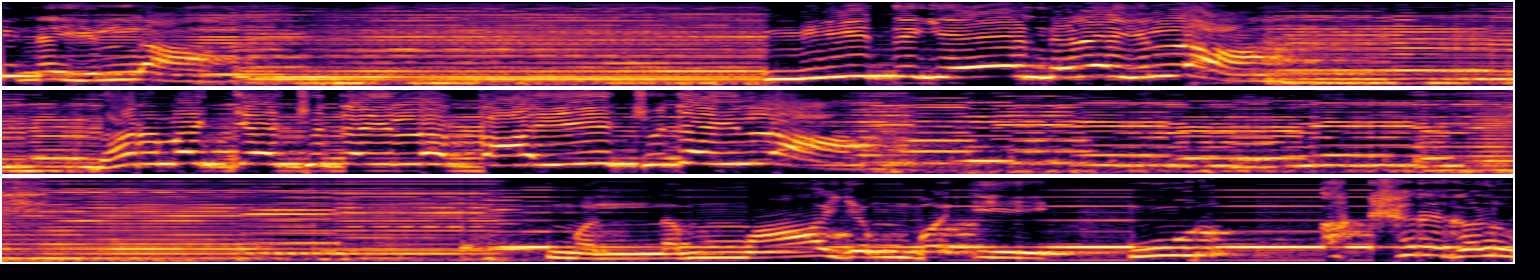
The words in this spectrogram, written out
ಏನೇ ಇಲ್ಲ ನೀತಿಗೆ ಚುಜ ಇಲ್ಲ ತಾಯಿ ಚುಜ ಇಲ್ಲ. ಮಲ್ಲಮ್ಮ ಎಂಬ ಈ ಮೂರು ಅಕ್ಷರಗಳು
